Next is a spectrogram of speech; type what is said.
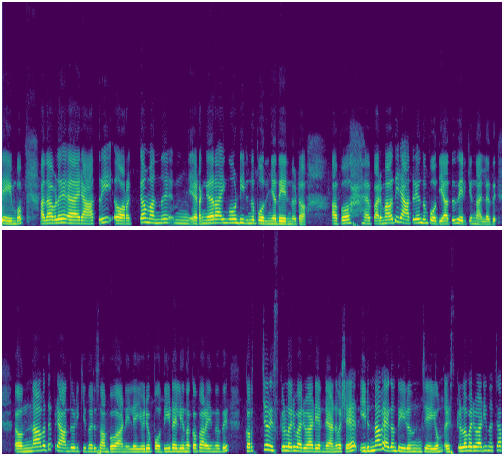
ചെയ്യുമ്പോൾ അത് അവൾ രാത്രി ഉറക്കം വന്ന് ഇടങ്ങേറായിക്കൊണ്ടിരുന്ന് പൊതിഞ്ഞതായിരുന്നു കേട്ടോ അപ്പോൾ പരമാവധി രാത്രിയൊന്നും പൊതിയാത്തതായിരിക്കും നല്ലത്. ഒന്നാമത് ഭ്രാന്ത് പിടിക്കുന്ന ഒരു സംഭവമാണല്ലേ ഈ ഒരു പൊതിയിടൽ എന്നൊക്കെ പറയുന്നത് കുറച്ച് റിസ്ക് ഉള്ള ഒരു പരിപാടി തന്നെയാണ്. പക്ഷേ ഇരുന്നാൽ വേഗം തീരും ചെയ്യും. റിസ്ക് ഉള്ള പരിപാടി എന്ന് വെച്ചാൽ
